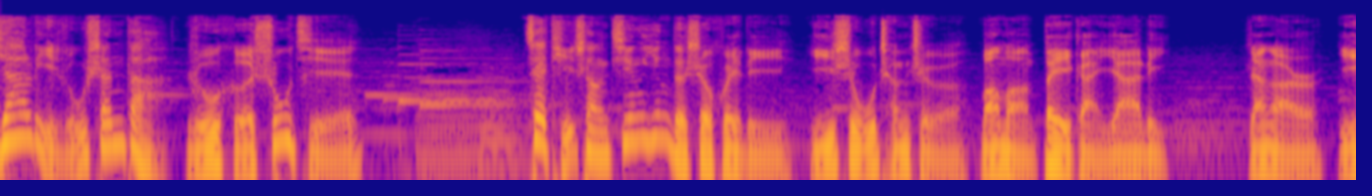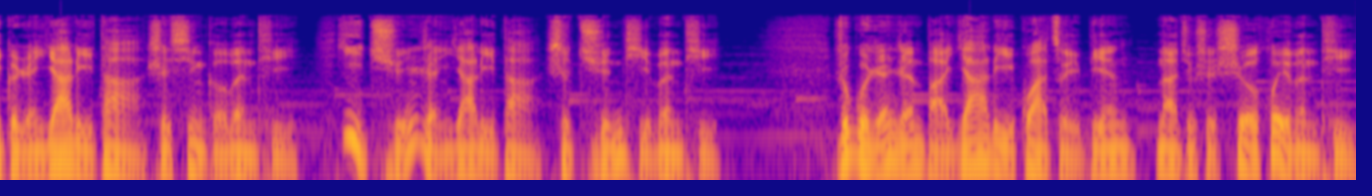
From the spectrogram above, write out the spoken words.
压力如山大，如何疏解？在提倡精英的社会里，一事无成者往往倍感压力。然而，一个人压力大是性格问题，一群人压力大是群体问题。如果人人把压力挂嘴边，那就是社会问题。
